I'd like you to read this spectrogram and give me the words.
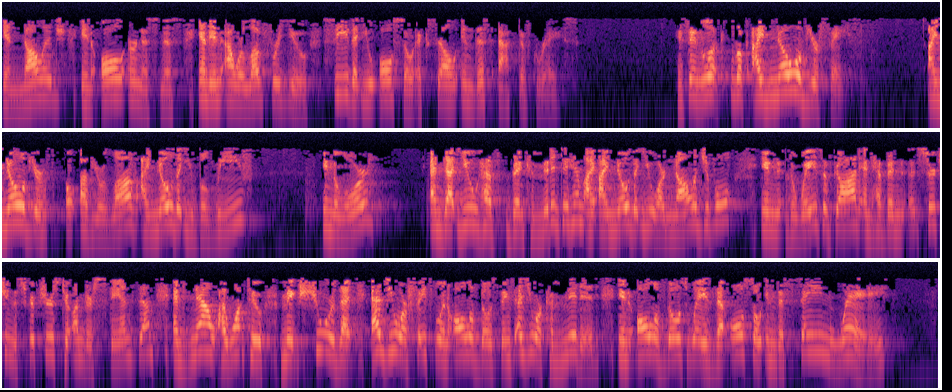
in knowledge, in all earnestness, and in our love for you, see that you also excel in this act of grace. He's saying, Look, look, I know of your faith. I know of your, of your love. I know that you believe in the Lord and that you have been committed to Him. I, I know that you are knowledgeable in the ways of God and have been uh, searching the scriptures to understand them. And now I want to make sure that as you are faithful in all of those things, as you are committed in all of those ways, that also in the same way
